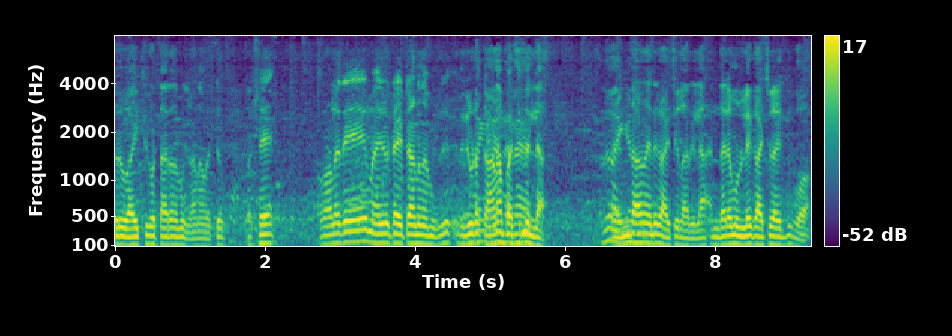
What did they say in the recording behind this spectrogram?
ഒരു വൈറ്റ് കൊട്ടാരം നമുക്ക് കാണാൻ പറ്റും. പക്ഷെ വളരെ മൈന്യൂട്ടായിട്ടാണ് നമുക്ക് ഇതിലൂടെ കാണാൻ പറ്റുന്നില്ല. എന്താണ് അതിന്റെ കാഴ്ചകൾ അറിയില്ല. എന്തായാലും ഉള്ളിലെ കാഴ്ചകളായിട്ട് പോവാം.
